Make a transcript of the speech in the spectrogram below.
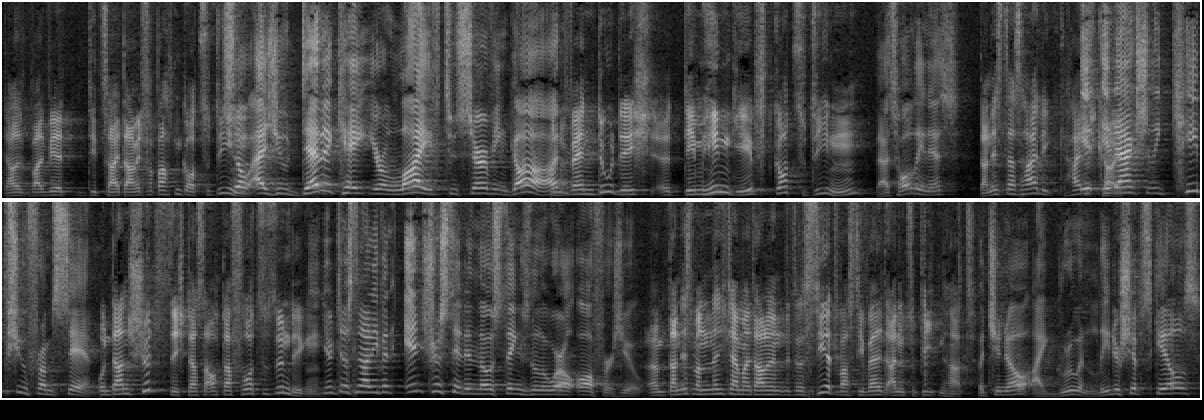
da- weil wir die Zeit damit verbrachten, Gott zu dienen. So as you dedicate your life to serving God, Und wenn du dich äh, dem hingibst, Gott zu dienen, that's holiness. Dann ist das Heilig It, it Heiligkeit. actually keeps you from sin. Und dann schützt dich das auch davor zu sündigen. You're just not even interested in those things that the world offers you. Ähm, dann ist man nicht einmal daran interessiert, was die Welt einem zu bieten hat. But you know, I grew in leadership skills.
